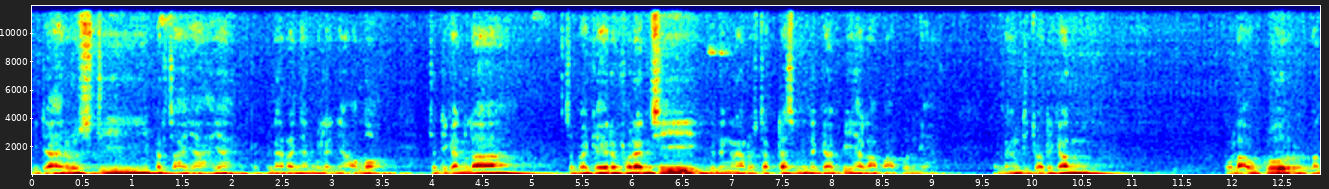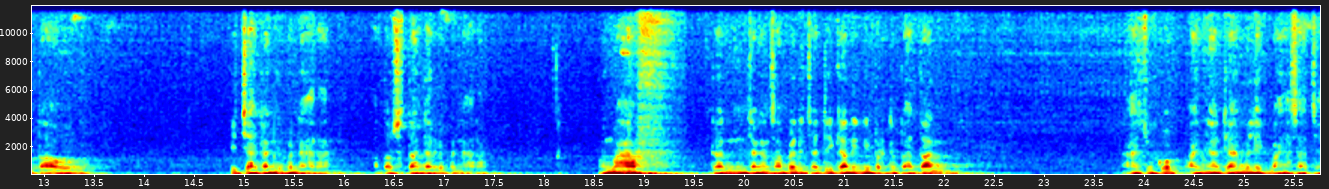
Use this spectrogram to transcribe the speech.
tidak harus dipercaya ya kebenarannya miliknya Allah. Jadikanlah sebagai referensi dengan harus cerdas menyikapi hal apa pun ya. Dan yang dijadikan tolak ukur atau pijakan kebenaran atau standar kebenaran mohon maaf dan jangan sampai dijadikan ini perdebatan nah, cukup hanya diambil hikmahnya saja.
